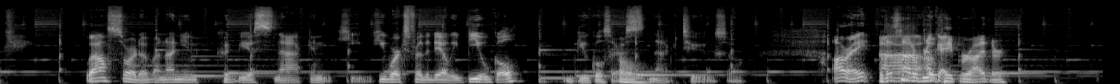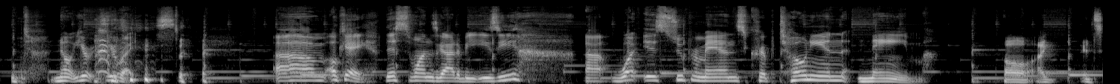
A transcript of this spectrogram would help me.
Okay. Well, sort of. An onion could be a snack, and he he works for the Daily Bugle. Bugles are oh. a snack too. So. All right. But that's uh, not a uh, real okay. paper either. No, you're you're right. um, okay, this one's got to be easy. Uh, what is Superman's Kryptonian name? Oh, I it's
